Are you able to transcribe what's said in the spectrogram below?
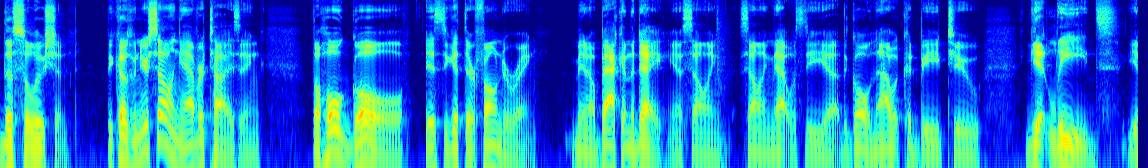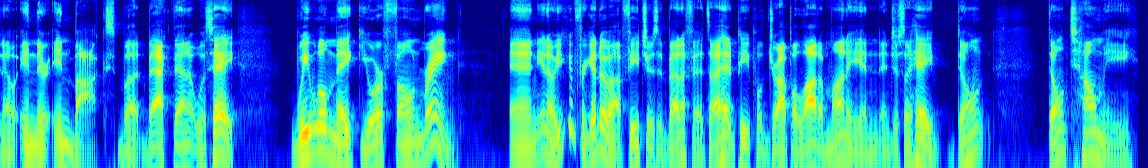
The solution. Because when you're selling advertising, the whole goal is to get their phone to ring. You know, back in the day, you know, selling selling that was the uh, the goal. Now it could be to get leads, you know, in their inbox. But back then it was, hey, we will make your phone ring. And you know, you can forget about features and benefits. I had people drop a lot of money and, and just say, hey, don't don't tell me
